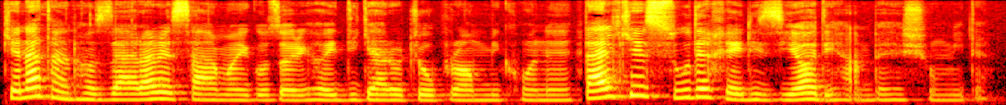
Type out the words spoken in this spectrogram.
که نه تنها ضرر سرمایه گذاری های دیگر رو جبران می‌کنه بلکه سود خیلی زیادی هم بهشون میده.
